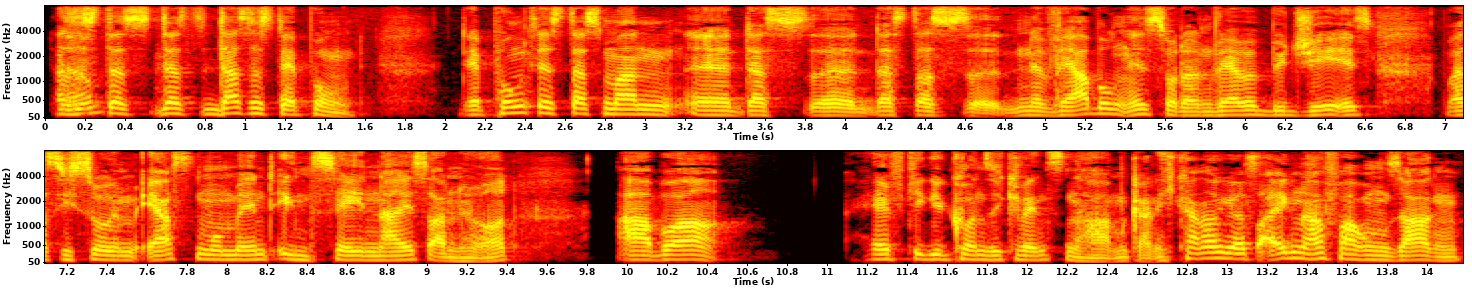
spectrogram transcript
Das ja. ist das, das, das ist der Punkt. Der Punkt ist, dass man, äh, dass, äh, dass das äh, eine Werbung ist oder ein Werbebudget ist, was sich so im ersten Moment insane nice anhört, aber heftige Konsequenzen haben kann. Ich kann euch aus eigener Erfahrung sagen,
